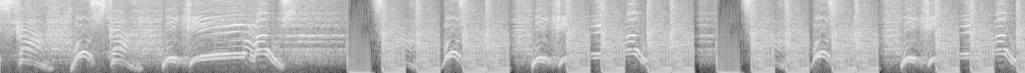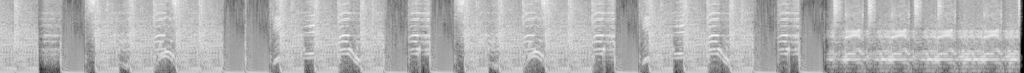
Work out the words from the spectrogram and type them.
Mishka, Mishka, Mickey Mouse. Thank you.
